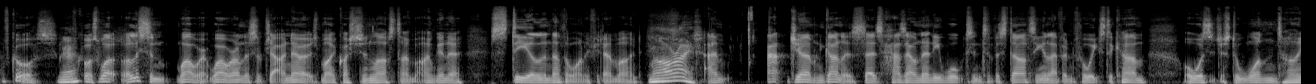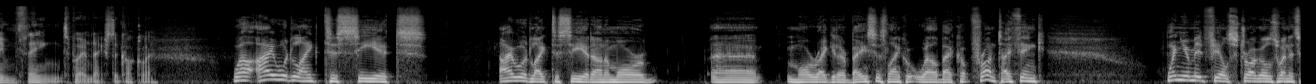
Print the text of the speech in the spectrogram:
of course, Yeah. of course. Well, well, listen, while we're while we're on the subject, I know it was my question last time, but I'm going to steal another one if you don't mind. All right. Um, at German Gunners says, has Elneny walked into the starting eleven for weeks to come, or was it just a one-time thing to put him next to Coquelin? Well, I would like to see it. I would like to see it on a more uh, more regular basis, like with Welbeck up front. I think when your midfield struggles, when it's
